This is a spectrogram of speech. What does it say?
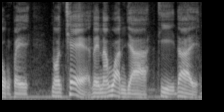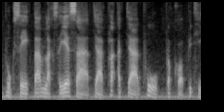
ลงไปนอนแช่ในน้ำว่านยา ที่ได้ปลุกเสกตามหลักไสยศาสตร์ จากพระอาจารย์ผู้ประกอบพิธี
